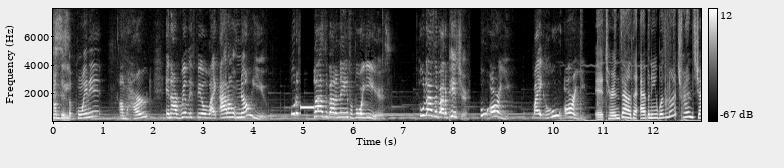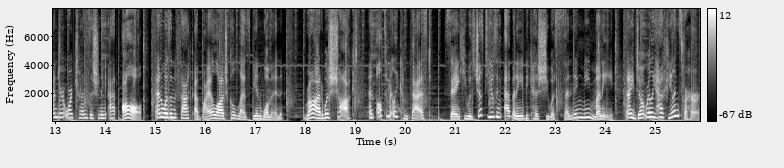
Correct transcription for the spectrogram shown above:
I'm disappointed, I'm hurt, and I really feel like I don't know you. Who the f- lies about a name for four years? Who lies about a picture? Who are you? Like, who are you? It turns out that Ebony was not transgender or transitioning at all, and was in fact a biological lesbian woman. Rod was shocked and ultimately confessed, saying he was just using Ebony because she was sending me money, and I don't really have feelings for her.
